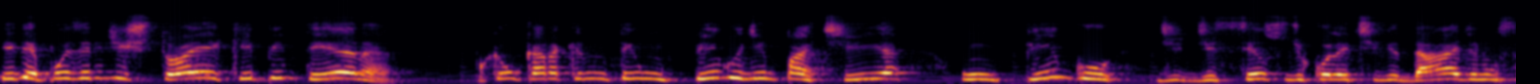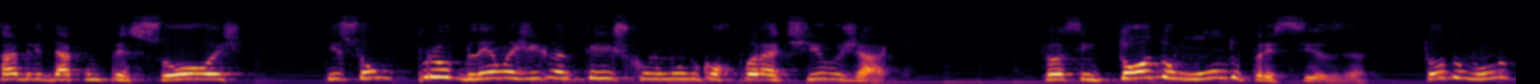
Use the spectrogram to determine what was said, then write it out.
e depois ele destrói a equipe inteira. Porque é um cara que não tem um pingo de empatia, um pingo de, de senso de coletividade, não sabe lidar com pessoas, isso é um problema gigantesco no mundo corporativo, Jaque. Então, assim, todo mundo precisa, todo mundo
